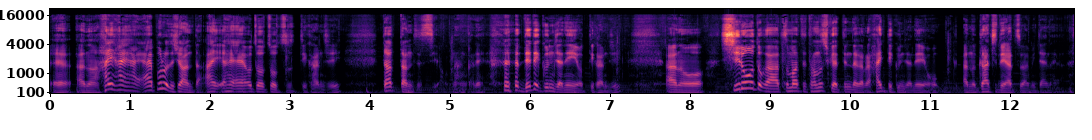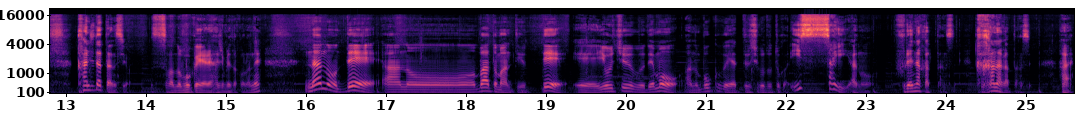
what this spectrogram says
えー、あのはいはいはいあプロでしょあんた。はいはいはいおつおつおつって感じ。だったんですよ。なんかね。出てくんじゃねえよって感じ。あの素人が集まって楽しくやってんだから入ってくんじゃねえよ。あのガチのやつはみたいな。感じだったんですよ。その僕がやり始めた頃ね。なのであのー、バートマンって言って、えー、YouTube でもあの僕がやってる仕事とか一切あの触れなかったんですね。書かなかったんですよ。はい。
